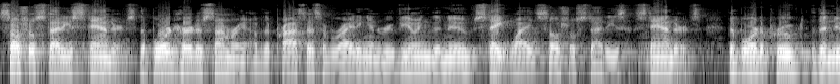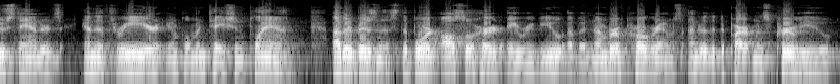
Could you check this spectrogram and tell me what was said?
Social Studies Standards. The board heard a summary of the process of writing and reviewing the new statewide Social Studies standards. The board approved the new standards and the three year implementation plan. Other business. The board also heard a review of a number of programs under the department's purview,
